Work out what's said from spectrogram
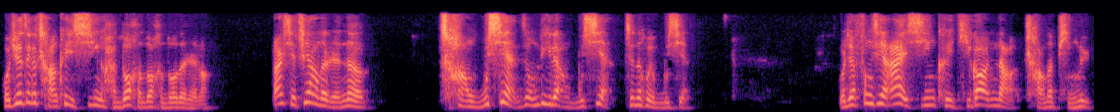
我觉得这个场可以吸引很多很多很多的人了，而且这样的人呢，场无限，这种力量无限，真的会无限。我觉得奉献爱心可以提高你那场的频率，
